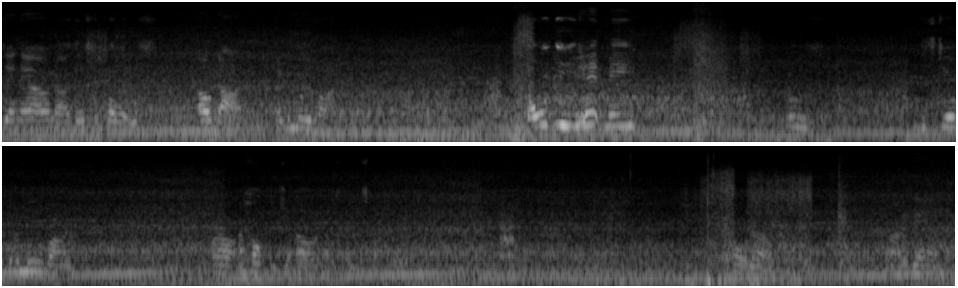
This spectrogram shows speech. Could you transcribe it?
Then no, no, there's the police. Oh god. Make a move on. Don't you hit me! Oof. It's still gonna move on. Well, I hope we can. Oh no, thanks, my fault. Oh no. Not again.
